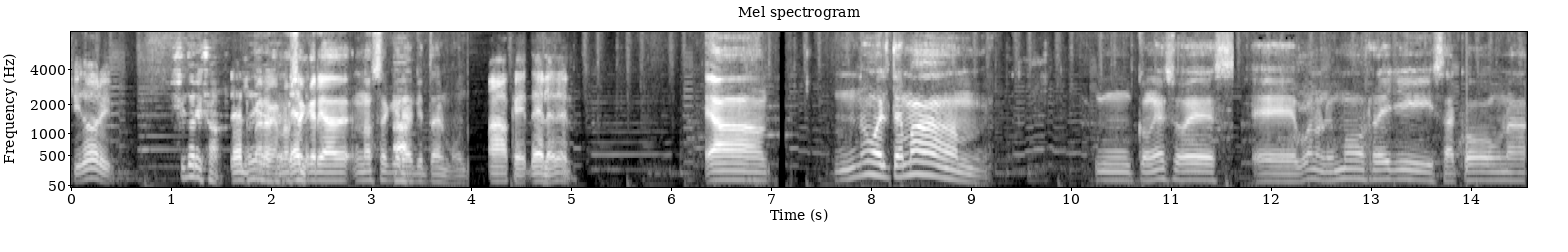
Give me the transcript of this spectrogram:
Chidori. Chidori-san. Pero no se quería, no se quería ah. quitar el mundo. Ah, ok, dele, dele. Uh, no, el tema mm, con eso es, eh, bueno, el mismo Reggie sacó una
